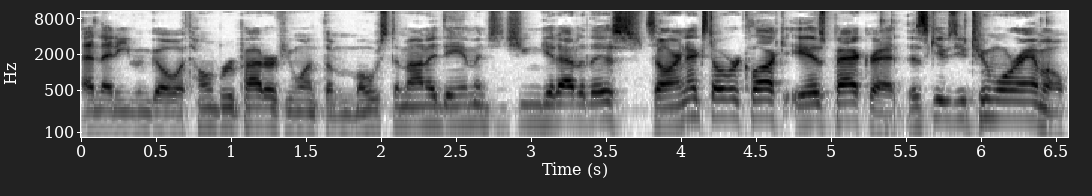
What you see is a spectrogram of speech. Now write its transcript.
and then even go with homebrew powder if you want the most amount of damage that you can get out of this. So our next overclock is Pack Rat. This gives you two more ammo.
